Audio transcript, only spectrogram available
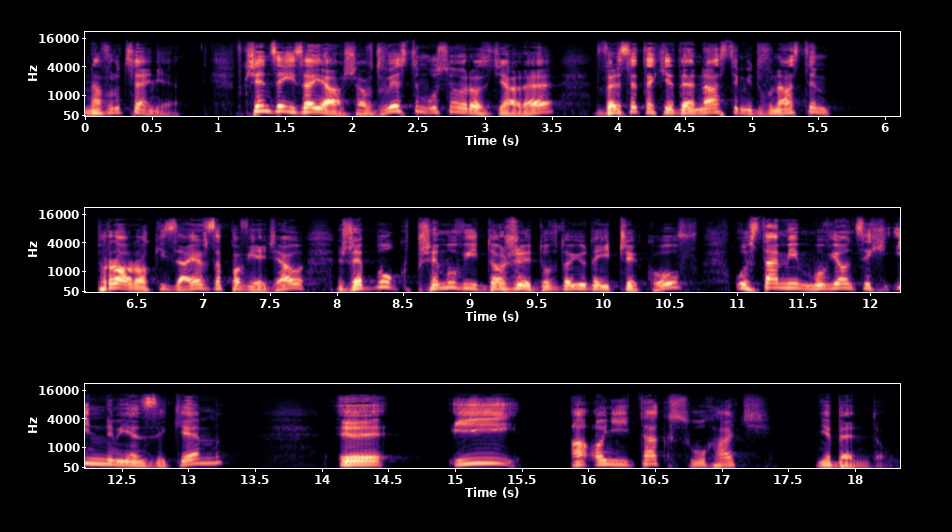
nawrócenie. W księdze Izajasza, w 28 rozdziale, w wersetach 11 i 12, prorok Izajasz zapowiedział, że Bóg przemówi do Żydów, do Judejczyków, ustami mówiących innym językiem, yy, i, a oni i tak słuchać nie będą.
